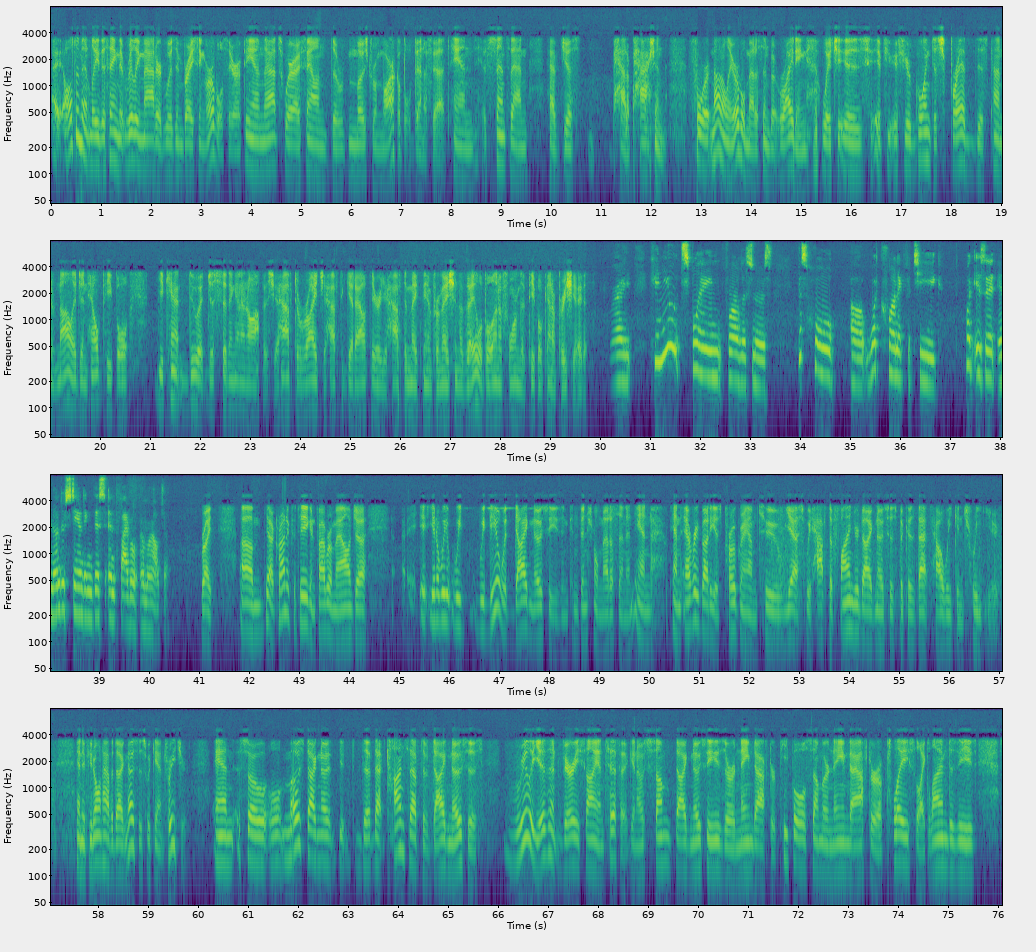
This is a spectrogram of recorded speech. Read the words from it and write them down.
I, ultimately, the thing that really mattered was embracing herbal therapy, and that's where I found the most remarkable benefit. And uh, since then, have just had a passion for not only herbal medicine but writing, which is if you if you're going to spread this kind of knowledge and help people, you can't do it just sitting in an office. You have to write, you have to get out there, you have to make the information available in a form that people can appreciate it. Right. Can you explain for our listeners this whole uh, what chronic fatigue, what is it, and understanding this and fibromyalgia? Right. Um, yeah, chronic fatigue and fibromyalgia. It, you know, we we we deal with diagnoses in conventional medicine, and and and everybody is programmed to yes, we have to find your diagnosis because that's how we can treat you, and if you don't have a diagnosis, we can't treat you. And so most diagnose that that concept of diagnosis really isn't very scientific. You know, some diagnoses are named after people, some are named after a place like Lyme disease.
